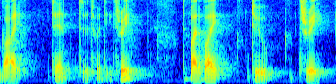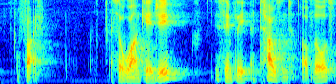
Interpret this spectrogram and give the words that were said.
by 10 to the 23 divided by 2, 3, 5. So 1 kg is simply a thousand of those.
